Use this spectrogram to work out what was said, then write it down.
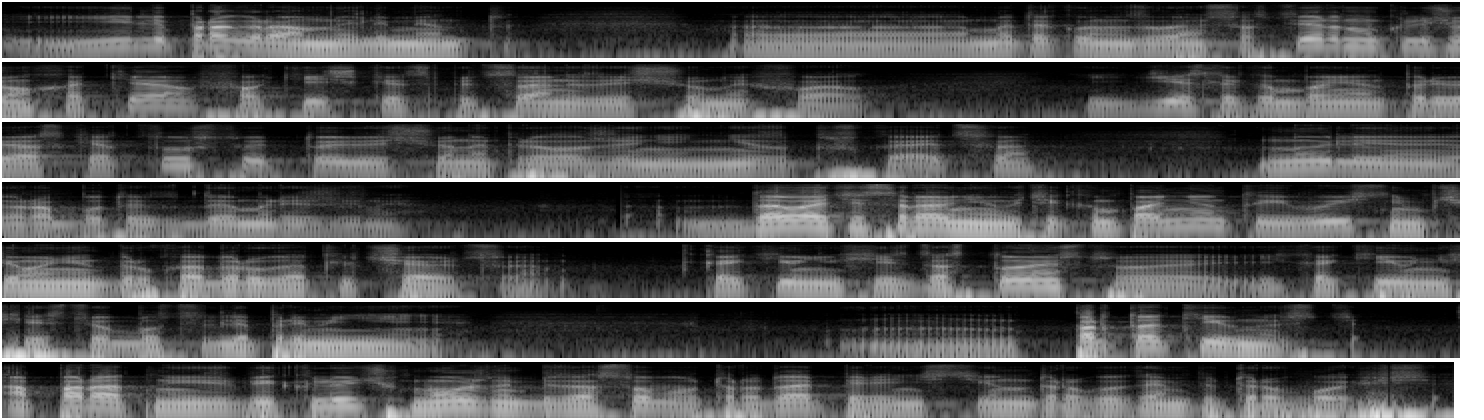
или программный элемент. Э, мы такой называем софтверным ключом, хотя фактически это специально защищенный файл. Если компонент привязки отсутствует, то защищенное приложение не запускается, ну или работает в демо-режиме. Давайте сравним эти компоненты и выясним, чем они друг от друга отличаются, какие у них есть достоинства и какие у них есть области для применения. Портативность. Аппаратный USB-ключ можно без особого труда перенести на другой компьютер в офисе.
